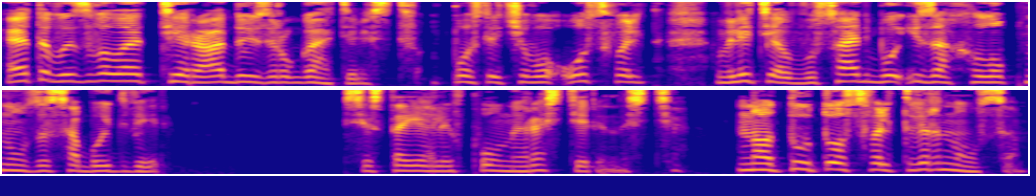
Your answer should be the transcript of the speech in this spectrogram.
это вызвало тираду из ругательств, после чего Освальд влетел в усадьбу и захлопнул за собой дверь. Все стояли в полной растерянности. Но тут Освальд вернулся.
